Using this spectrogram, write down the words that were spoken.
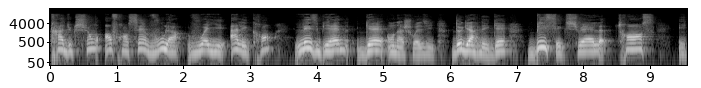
traduction en français, vous la voyez à l'écran. Lesbienne, gay, on a choisi de garder gay, bisexuel, trans, et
